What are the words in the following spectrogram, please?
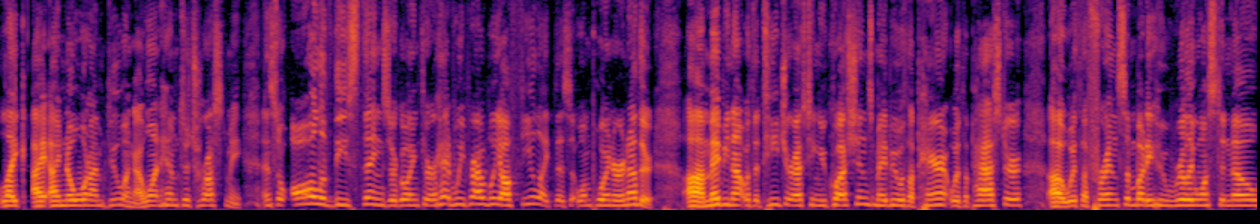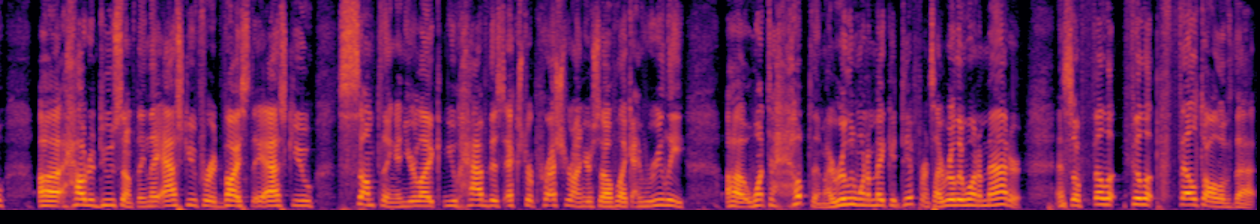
like I, I know what I'm doing. I want Him to trust me. And so all of these things are going through our head. We probably all feel like this at one point or another. Uh, maybe not with a teacher asking you questions, maybe with a parent, with a pastor, uh, with a friend, somebody who really wants to know uh, how to do something. They ask you for advice, they ask you something, and you're like, you have this extra pressure on yourself, like, I really. Uh, want to help them. I really want to make a difference. I really want to matter. And so Philip, Philip felt all of that.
